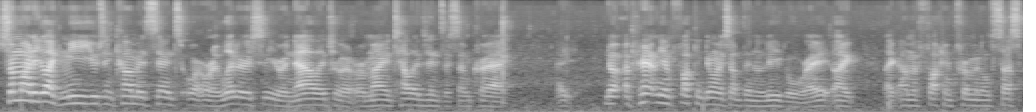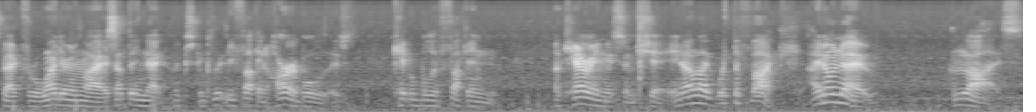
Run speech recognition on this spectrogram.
somebody like me using common sense or, or literacy or knowledge or, or my intelligence or some crap. I, no, apparently I'm fucking doing something illegal, right? Like like I'm a fucking criminal suspect for wondering why something that looks completely fucking horrible is capable of fucking occurring or some shit. You know, like what the fuck? I don't know. I'm lost.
